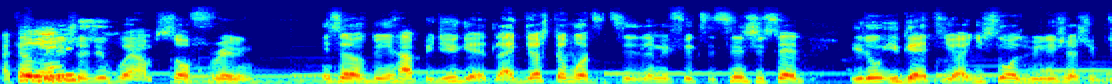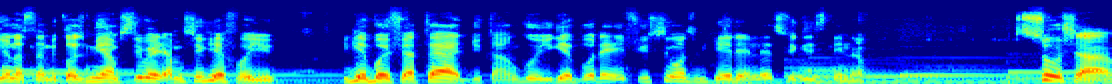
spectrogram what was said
I can't be in a Yes. relationship where I'm suffering instead of being happy. Do you get like just tell me what it is? Let me fix it. Since you said you don't, you get you, are- you still want a relationship. Do you understand? Because me, I'm still ready. I'm still here for you. You get, but if you're tired, you can go. You get, but then if you still want to be here, then let's fix this thing up. So, Sha,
